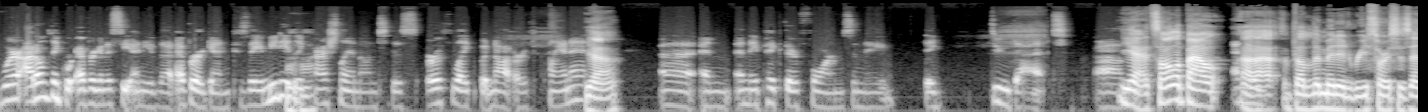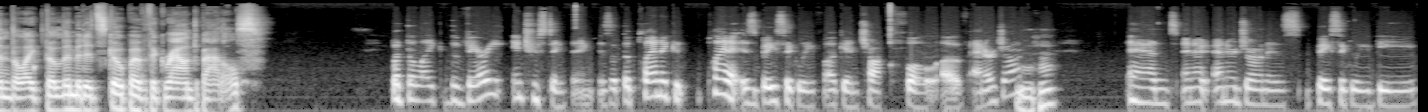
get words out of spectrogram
where I don't think we're ever going to see any of that ever again because they immediately Mhm. crash land onto this Earth-like but not Earth planet. yeah, uh, and and they pick their forms and they they do that. Um, yeah. It's all about uh, the limited resources and the like the limited scope of the ground battles. But the like the very interesting thing is that the planet planet is basically fucking chock full of energon, hmm and and energon is basically the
